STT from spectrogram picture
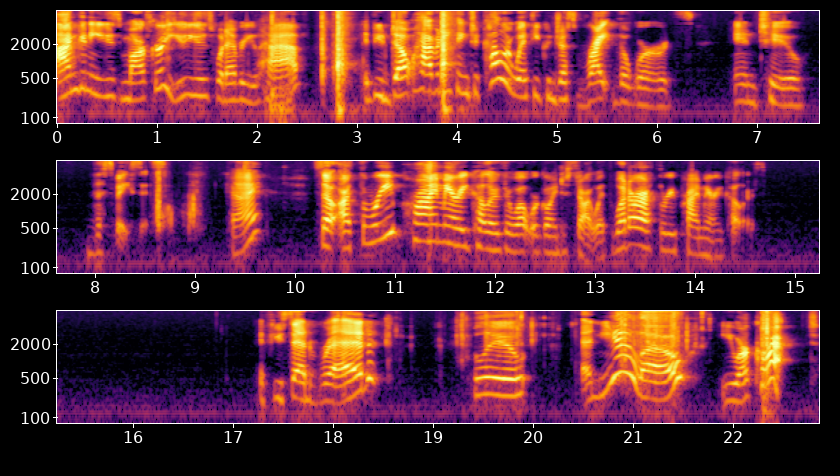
I'm going to use marker. You use whatever you have. If you don't have anything to color with, you can just write the words into the spaces. Okay? So our three primary colors are what we're going to start with. What are our three primary colors? If you said red, blue, and yellow, you are correct.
